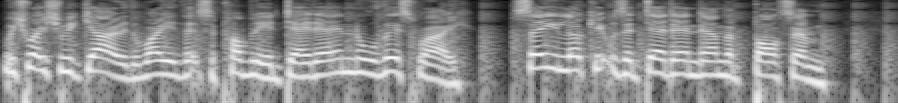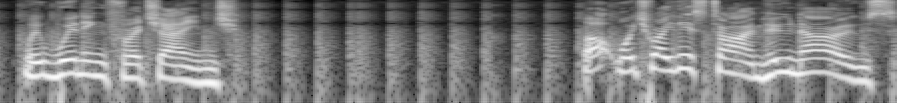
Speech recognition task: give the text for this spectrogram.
Which way should we go? The way that's probably a dead end or this way? See, look, it was a dead end down the bottom. We're winning for a change. Oh, which way this time? Who knows?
